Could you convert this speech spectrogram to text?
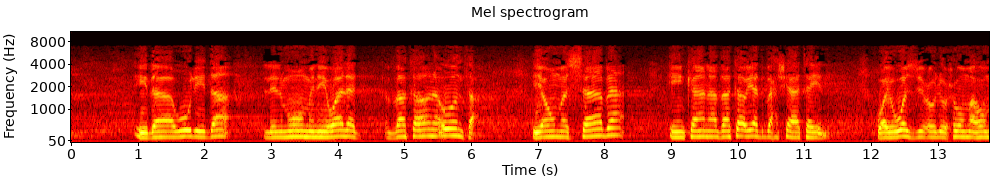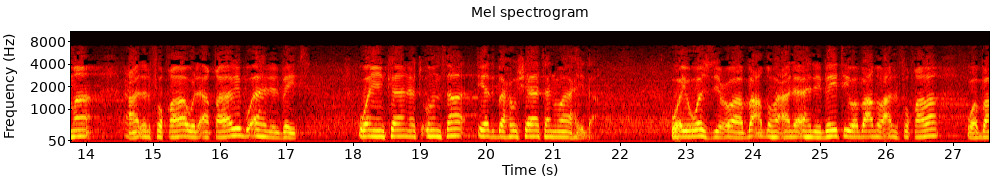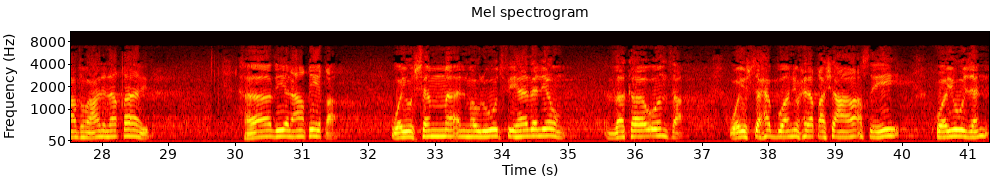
إذا ولد للمؤمن ولد ذكر أنثى يوم السابع إن كان ذكر يذبح شاتين ويوزع لحومهما على الفقراء والأقارب وأهل البيت وإن كانت أنثى يذبح شاة واحدة ويوزعها بعضها على أهل بيته وبعضها على الفقراء وبعضها على الأقارب. هذه العقيقة ويسمى المولود في هذا اليوم ذكر أنثى ويستحب أن يحلق شعر رأسه ويوزن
